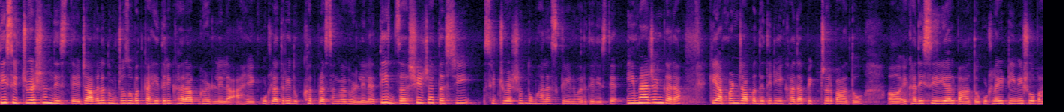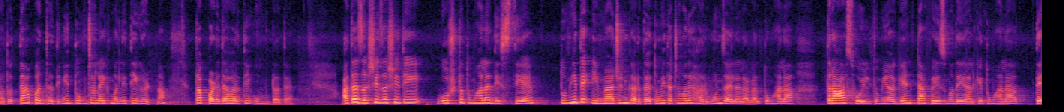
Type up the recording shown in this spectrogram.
ती सिच्युएशन दिसते ज्यावेळेला तुमच्यासोबत काहीतरी खराब घडलेलं आहे कुठला तरी दुःखद प्रसंग घडलेला आहे ती जशीच्या तशी सिच्युएशन तुम्हाला स्क्रीनवरती दिसते. इमॅजिन करा की आपण ज्या पद्धतीने एखादा पिक्चर पाहतो एखादी सिरियल पाहतो कुठलाही टी व्ही शो पाहतो त्या पद्धतीने तुमच्या लाईफमधली ती घटना त्या पडद्यावरती उमटत आहे. आता जशी जशी ती गोष्ट तुम्हाला दिसतीये तुम्ही ते इमॅजिन करताय तुम्ही त्याच्यामध्ये हरवून जायला लागाल तुम्हाला त्रास होईल तुम्ही अगेन त्या फेजमध्ये याल की तुम्हाला ते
